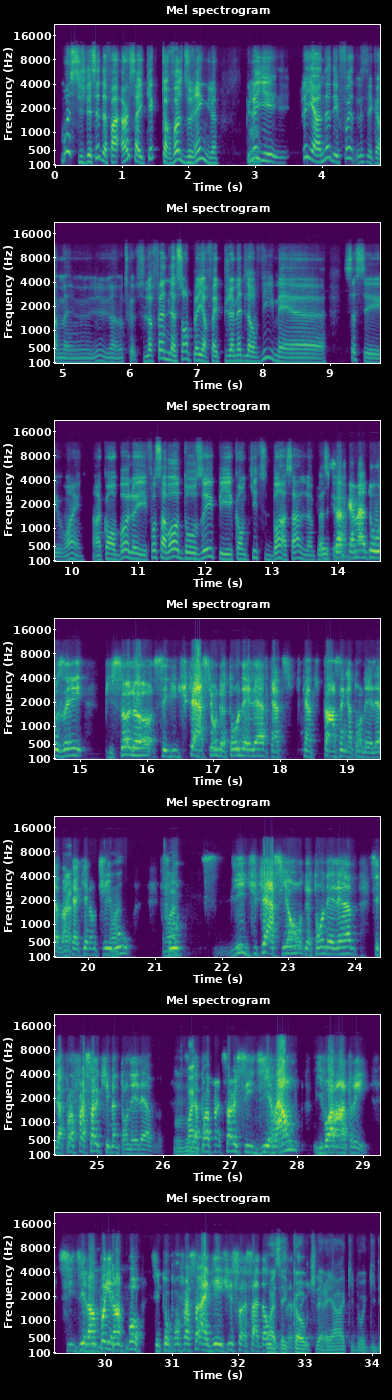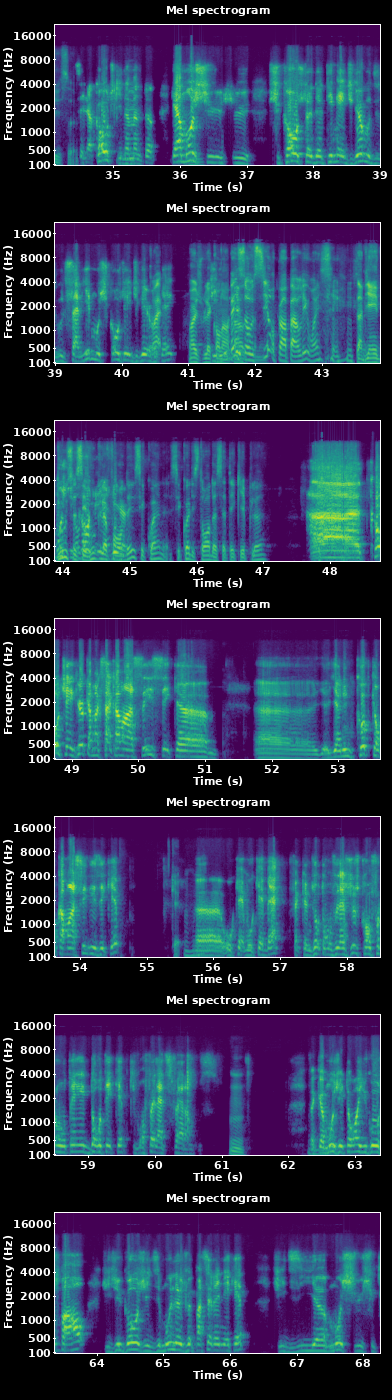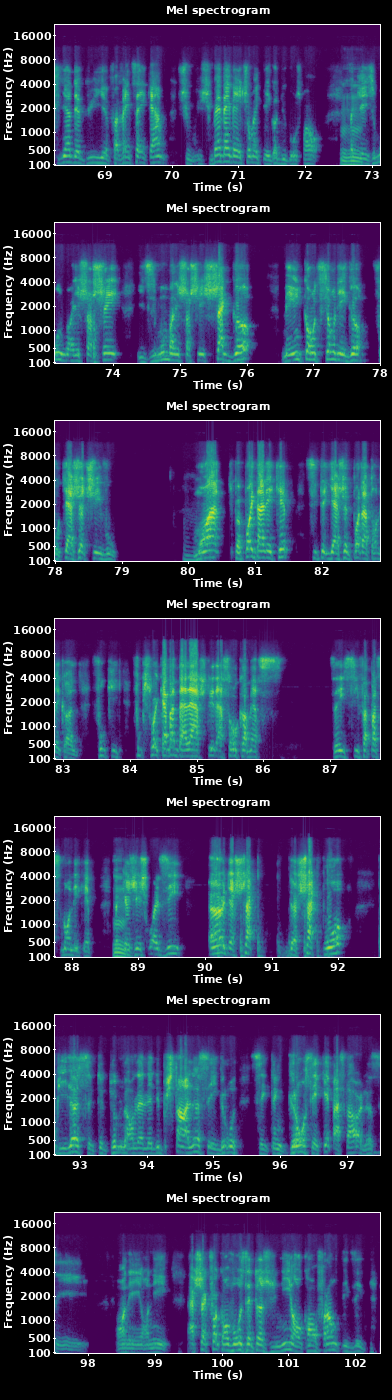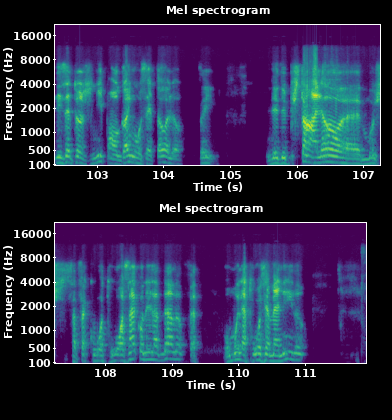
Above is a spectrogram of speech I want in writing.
Moi, si je décide de faire un sidekick, tu revoles du ring, là. Puis là, Mm. il est. Là, il y en a des fois, là, c'est comme. euh, en tout cas, tu leur fais une leçon, puis là, ils ne refont plus jamais de leur vie, mais euh, ça, c'est. Ouais. En combat, là, il faut savoir doser, puis contre qui tu te bats en salle. Là, parce Ils que... savent comment doser. Puis ça, là, c'est l'éducation de ton élève quand tu quand tu t'enseignes à ton élève. hein. Ouais. Quand il rentre chez Ouais. vous, faut l'éducation de ton élève, c'est le professeur qui mène ton élève. Mhm. Le professeur, s'il dit rentre, il va rentrer. S'il dit rentre pas, il rentre pas. C'est ton professeur à gager sa, sa dose. Ouais, c'est le coach derrière qui doit guider ça. C'est le coach qui demande tout. Regarde, moi, Mm. je suis, je, suis, je suis coach de Team Age Gear, vous, vous le saviez, moi, je suis coach d'Age Gear, Ouais. OK? Ouais, je voulais qu'on en Oui, parle. Oui, ça aussi, on peut en parler, Ça vient d'où, ça? C'est vous qui l'avez fondé? C'est quoi, c'est quoi l'histoire de cette équipe-là? Euh, coach Hager, comment que ça a commencé? C'est que euh, il y, en a une couple qui ont commencé des équipes Mhm. euh, au, Qué- au Québec. Fait que nous autres, on voulait juste confronter d'autres équipes qui vont faire la différence. Hmm. Fait que moi, j'ai été voir Hugo Sport. J'ai dit, Hugo, j'ai dit, moi, là, je veux partir d'une équipe. J'ai dit, euh, moi, je suis, je suis client depuis euh, fait 25 ans. Je suis, je suis bien, bien, bien chaud avec les gars d'Hugo Sport. Mhm. Fait qu'il dit, moi, je vais aller chercher. Il dit, moi, je vais aller chercher chaque gars, mais une condition des gars, faut qu'ils achètent chez vous. Mhm. Moi, tu peux pas être dans l'équipe si tu n'achètes pas dans ton école. Faut qu'il faut qu'il soit capable d'aller acheter dans son commerce. Tu sais, s'il fait partie de mon équipe. Fait Mm. que j'ai choisi un de chaque, de chaque poids. Puis là, c'est tout, le depuis ce temps-là, c'est gros. C'est une grosse équipe à cette heure. Là. C'est, on est, on est, à chaque fois qu'on va aux États-Unis, on confronte les, les États-Unis puis on gagne aux États. Là, tu sais. Mais depuis ce temps-là, euh, moi, ça fait quoi, trois ans qu'on est là-dedans? Là? Fait au moins la troisième année. Là,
